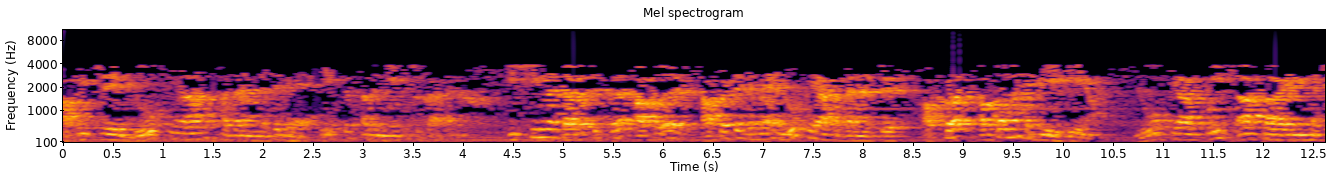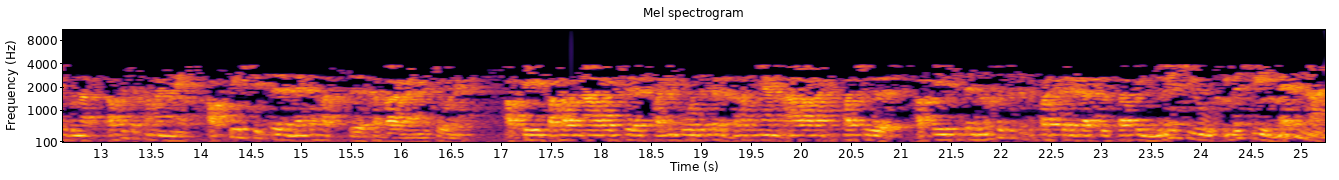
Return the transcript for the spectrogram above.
අපිට ලෝකයා හදන්නට බෑ. ඒක තමයි සුකාරය. කිසිම දවසක අප අපට බෑ ලෝකයා හදන්නට අප අපම හැදී කියනවා. ලෝකයා කොයි ආකාරයෙන් හැදුණත් අපිට කමන්නේ අපේ සිත නැගහත් සබා ගන්නට ඕනේ. අපේ භාවනාවට පරිබෝධ කර ධර්මයන් ආවට පසුව අපේ සිත නොසතුටටපත් කරගත්තොත් අපි නිවැසියු ඉලසේ නැත්නම්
